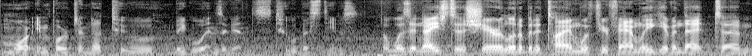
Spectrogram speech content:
more important than two big wins against two best teams. But was it nice to share a little bit of time with your family, given that, um,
